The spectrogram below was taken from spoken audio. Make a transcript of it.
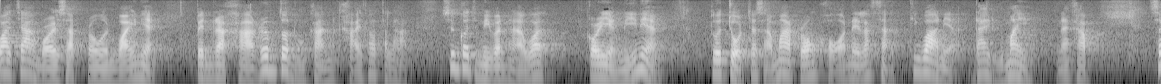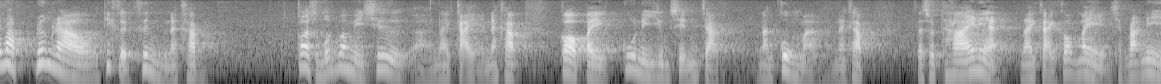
ว่าจ้างบริษัทประเมินไว้เนี่ยเป็นราคาเริ่มต้นของการขายทอดตลาด ซึ่งก็จะมีปัญหาว่ากรณีอย่างนี้เนี่ยตัวโจทย์จะสามารถร้องขอในลักษณะที่ว่าเนี่ยได้หรือไม่นะครับสำหรับเรื่องราวที่เกิดขึ้นนะครับ ก็สมมติว่ามีชื่อนายไก่นะครับ ก็ไปกู้หนี้ยืมสินจากนางกุ้งมานะครับ แต่สุดท้ายเนี่ยนายไก่ก็ไม่ชำระหนี้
